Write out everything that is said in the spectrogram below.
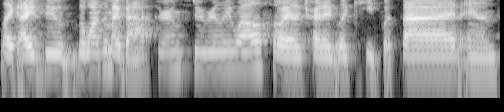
like I do the ones in my bathrooms do really well, so I like try to like keep with that and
